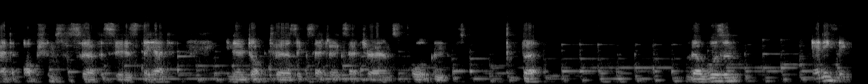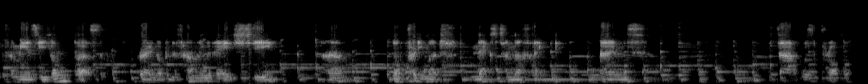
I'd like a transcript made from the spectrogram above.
had options for services. They had, you know, doctors, etc., etc., and support groups. But there wasn't anything for me as a young person growing up in a family with HD, um, well, pretty much next to nothing. And that was a problem.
